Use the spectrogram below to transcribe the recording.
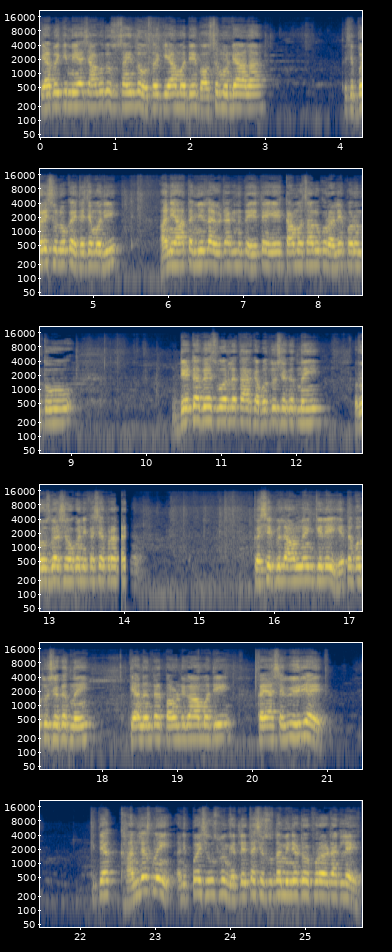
त्यापैकी मी याच्या अगोदर सांगितलं होतं की यामध्ये भावसर मुंडे आला. तसे बरेचसे लोक आहेत त्याच्यामध्ये. आणि आता मी लाईव्ह टाकल्यानंतर हे ते हे कामं चालू करू राहिले परंतु डेटाबेसवरल्या तारखा बदलू शकत नाही. रोजगार सेवकांनी कशा प्रकारे कसे बिल ऑनलाईन केले हे तर बदलू शकत नाही. त्यानंतर पारुंडी गावामध्ये काही अशा विहिरी आहेत की त्या खाणल्याच नाही आणि पैसे उचलून घेतले तसे सुद्धा मी नेटवर पुरावे टाकले आहेत.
